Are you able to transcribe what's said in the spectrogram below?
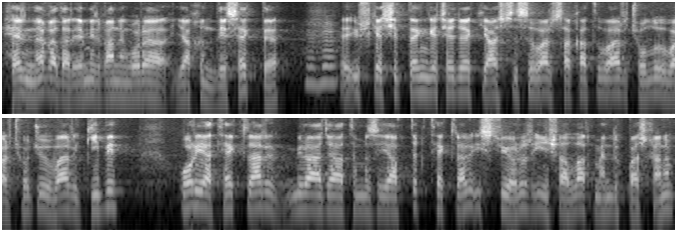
Her ne kadar Emirgan'ın oraya yakın desek de e, üst geçitten geçecek yaşlısı var, sakatı var, çoluğu var, çocuğu var gibi oraya tekrar müracaatımızı yaptık. Tekrar istiyoruz. İnşallah Menduk Başkanım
